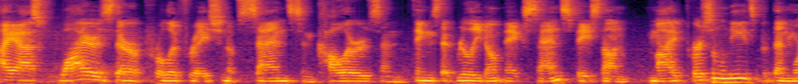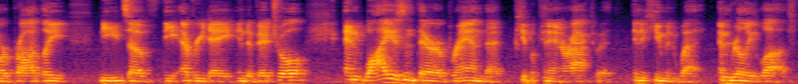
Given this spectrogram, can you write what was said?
I ask, why is there a proliferation of scents and colors and things that really don't make sense based on my personal needs, but then more broadly, needs of the everyday individual? And why isn't there a brand that people can interact with in a human way and really love?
